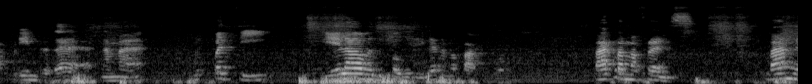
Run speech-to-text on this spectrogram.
அப்படின்றத நம்ம முப்பத்தி ஏழாவது பகுதியில் நம்ம பார்க்க போகிறோம் பார்க்கலாமா ஃப்ரெண்ட்ஸ் வாங்க.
